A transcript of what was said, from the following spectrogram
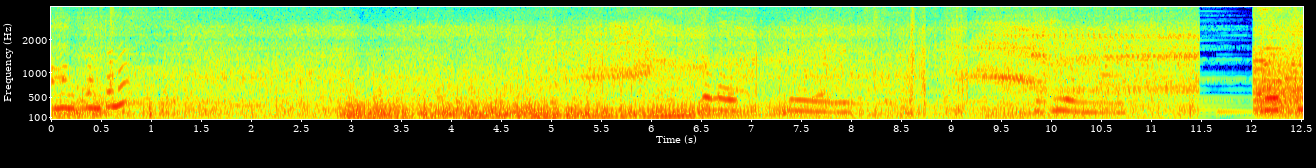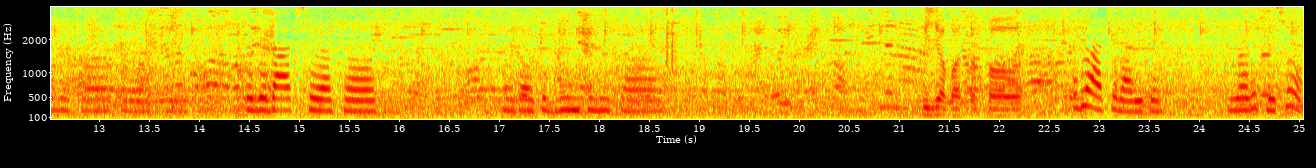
আমন্ত্রণটা না। চলে এসছি চিলি ডার্ক সোয়া সস এটা হচ্ছে green chilli sauce pizza pasta sauce ওগুলো আছে বাড়িতে। কীভাবে শেষ হোক?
